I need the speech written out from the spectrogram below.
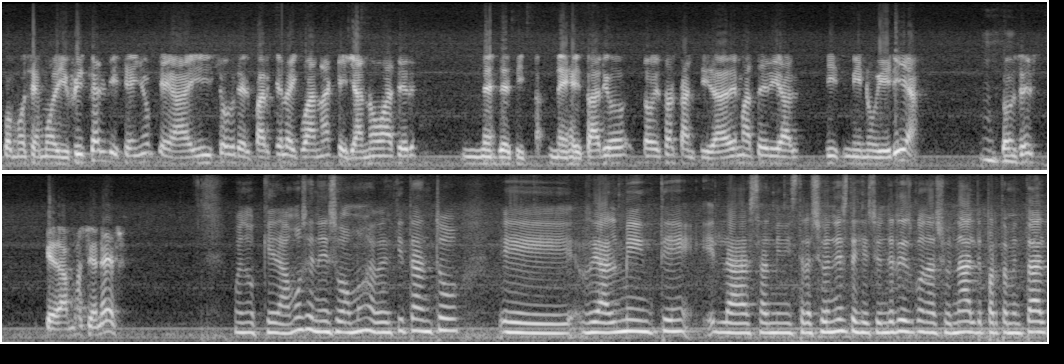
como se modifica el diseño que hay sobre el Parque la Iguana, que ya no va a ser necesita, necesario toda esa cantidad de material, disminuiría. Entonces, quedamos en eso. Bueno, quedamos en eso. Vamos a ver qué tanto eh, realmente las administraciones de gestión de riesgo nacional, departamental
